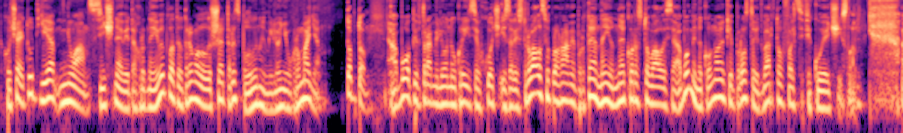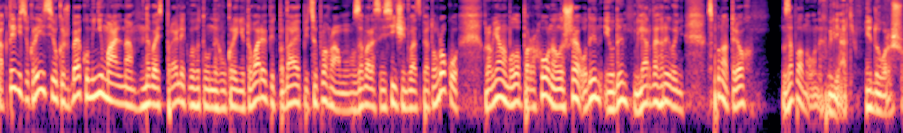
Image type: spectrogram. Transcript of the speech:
Хоча й тут є нюанс: січневі та грудневі виплати отримали лише 3,5 мільйонів громадян. Тобто, або півтора мільйони українців, хоч і зареєструвалися в програмі, проте нею не користувалися, або Мінекономіки просто відверто фальсифікує числа. Активність українців у кешбеку мінімальна. Не весь перелік виготовлених в Україні товарів підпадає під цю програму. За вересень січень 25 року громадянам було пораховано лише 1,1 мільярда гривень з понад трьох запланованих мільярдів. І добре, що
